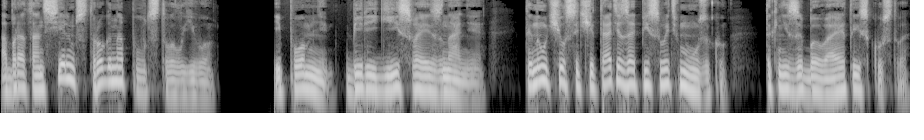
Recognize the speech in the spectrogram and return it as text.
а брат Ансельм строго напутствовал его. «И помни, береги свои знания. Ты научился читать и записывать музыку, так не забывай это искусство».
